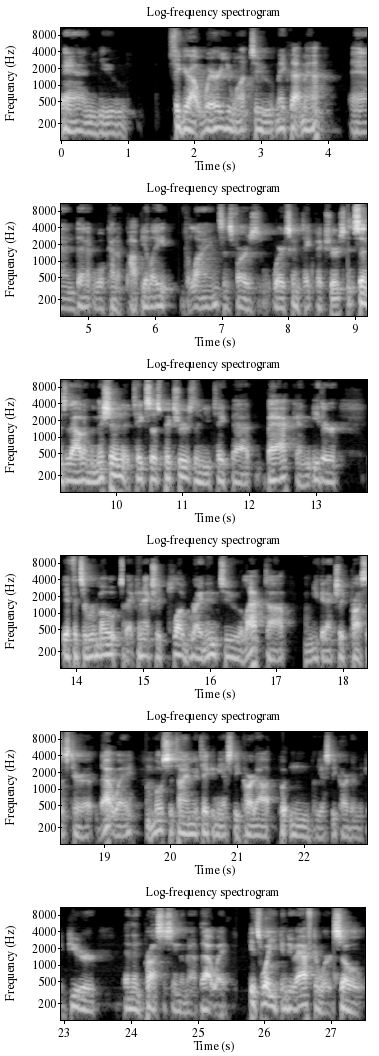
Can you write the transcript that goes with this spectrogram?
And you figure out where you want to make that map and then it will kind of populate the lines as far as where it's going to take pictures. It sends it out on the mission. It takes those pictures. Then you take that back and either if it's a remote that can actually plug right into a laptop, you can actually process Terra that way. Most of the time you're taking the SD card out, putting the SD card in the computer and then processing the map that way. It's what you can do afterwards. So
